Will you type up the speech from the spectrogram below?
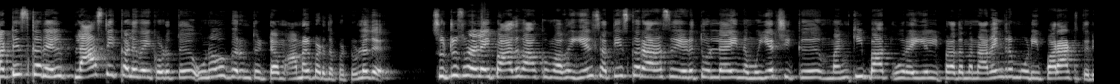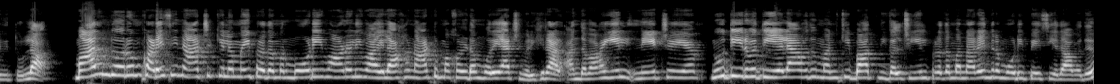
சத்தீஸ்கரில் பிளாஸ்டிக் கழிவை கொடுத்து உணவு பெறும் திட்டம் அமல்படுத்தப்பட்டுள்ளது. சுற்றுச்சூழலை பாதுகாக்கும் வகையில் சத்தீஸ்கர் அரசு எடுத்துள்ள இந்த முயற்சிக்கு மன் கி பாத் உரையில் பிரதமர் நரேந்திர மோடி பாராட்டு தெரிவித்துள்ளார். மாதந்தோறும் கடைசி ஞாயிற்றுக்கிழமை பிரதமர் மோடி வானொலி வாயிலாக நாட்டு மக்களிடம் உரையாற்றி வருகிறார். அந்த வகையில் நேற்றைய நூத்தி இருபத்தி ஏழாவது மன் கி பாத் நிகழ்ச்சியில் பிரதமர் நரேந்திர மோடி பேசியதாவது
